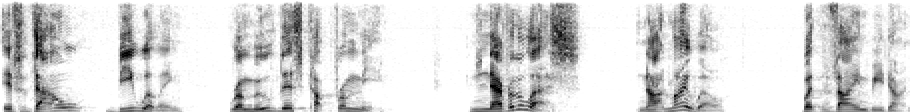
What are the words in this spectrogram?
if thou be willing, remove this cup from me. Nevertheless, not my will, but thine be done.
